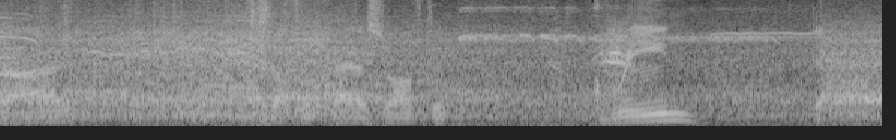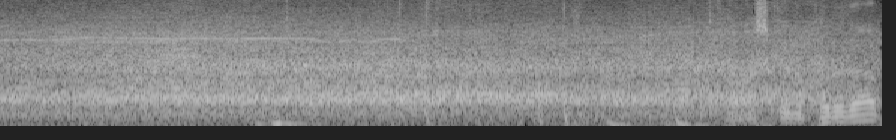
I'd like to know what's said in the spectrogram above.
Inside. Shuffle pass off to Green. Frost going to put it up.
